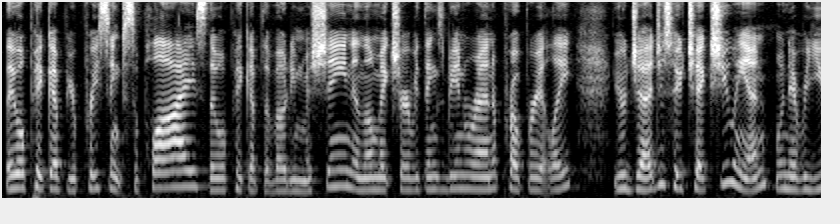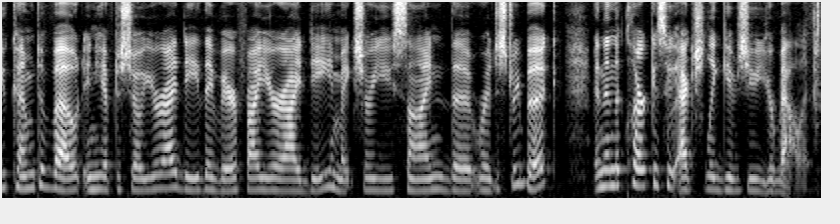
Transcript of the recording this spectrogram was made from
They will pick up your precinct supplies, they will pick up the voting machine, and they'll make sure everything's being run appropriately. Your judge is who checks you in whenever you come to vote, and you have to show your ID. They verify your ID and make sure you sign the registry book. And then the clerk is who actually gives you your ballot.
